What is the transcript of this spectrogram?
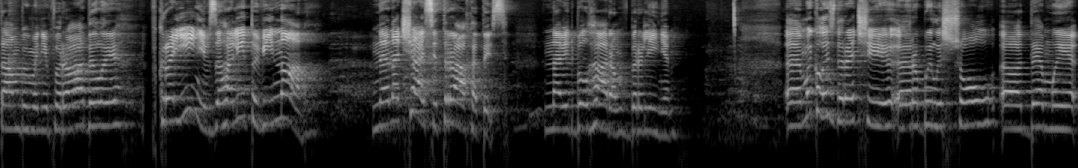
Там би мені порадили. В країні взагалі-то війна. Не на часі трахатись. Навіть болгарам в Берліні. Е, Ми колись, до речі, е, робили шоу, е, де ми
